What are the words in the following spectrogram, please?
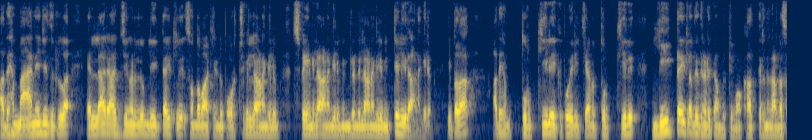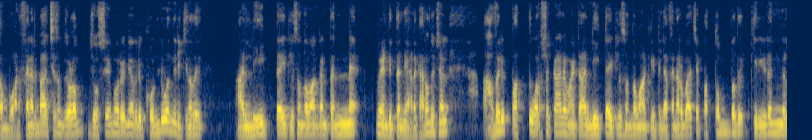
അദ്ദേഹം മാനേജ് ചെയ്തിട്ടുള്ള എല്ലാ രാജ്യങ്ങളിലും ലീഗ് ടൈറ്റിൽ സ്വന്തമാക്കിയിട്ടുണ്ട്. പോർച്ചുഗലിലാണെങ്കിലും സ്പെയിനിലാണെങ്കിലും ഇംഗ്ലണ്ടിലാണെങ്കിലും ഇറ്റലിയിലാണെങ്കിലും. ഇപ്പോൾ അദ്ദേഹം തുർക്കിയിലേക്ക് പോയിരിക്കുകയാണ്. തുർക്കിയിൽ ലീഗ് ടൈറ്റിൽ അദ്ദേഹത്തിന് എടുക്കാൻ പറ്റുമോ? കാത്തിരുന്ന് കണ്ട സംഭവമാണ്. ഫെനർ ബാച്ചെ സംബന്ധിച്ചോളം ജോസെ മോറിനെ അവർ കൊണ്ടുവന്നിരിക്കുന്നത് ആ ലീഗ് ടൈറ്റിൽ സ്വന്തമാക്കാൻ തന്നെ വേണ്ടി തന്നെയാണ്. കാരണം എന്ന് വെച്ചാൽ അവർ പത്ത് വർഷക്കാലമായിട്ട് ആ ലീഗ് ടൈറ്റിൽ സ്വന്തമാക്കിയിട്ടില്ല. ഫെനർ ഫെനർബാച്ചെ പത്തൊമ്പത് കിരീടങ്ങൾ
